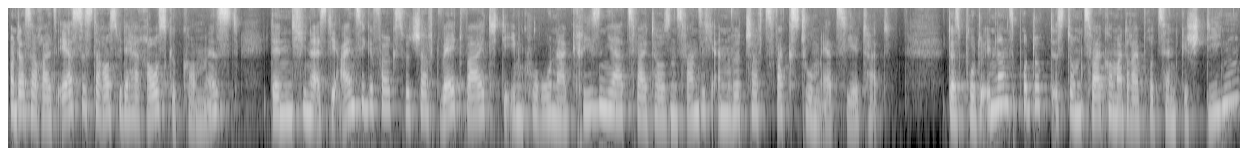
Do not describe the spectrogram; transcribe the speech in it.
und das auch als erstes daraus wieder herausgekommen ist. Denn China ist die einzige Volkswirtschaft weltweit, die im Corona-Krisenjahr 2020 ein Wirtschaftswachstum erzielt hat. Das Bruttoinlandsprodukt ist um 2,3 Prozent gestiegen.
